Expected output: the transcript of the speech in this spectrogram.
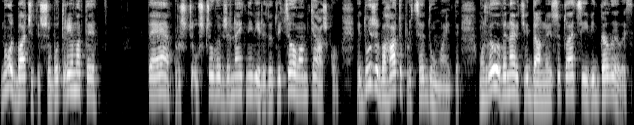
ну, от бачите, щоб отримати те, про що, у що ви вже навіть не вірите. От від цього вам тяжко. Ви дуже багато про це думаєте. Можливо, ви навіть від даної ситуації віддалились.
